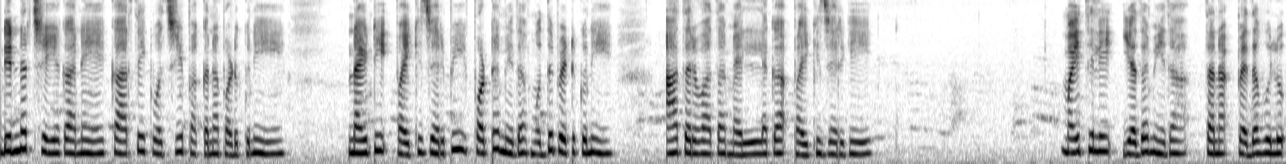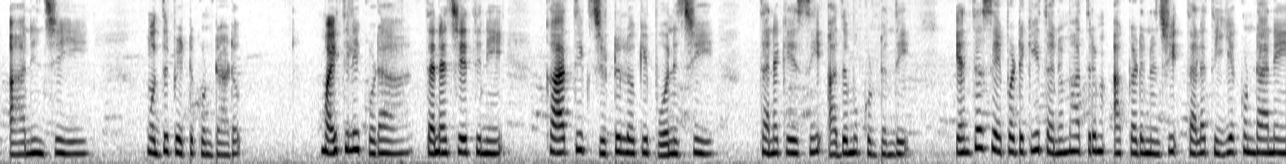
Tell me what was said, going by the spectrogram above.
డిన్నర్ చేయగానే కార్తీక్ వచ్చి పక్కన పడుకుని నైటీ పైకి జరిపి పొట్ట మీద ముద్దు పెట్టుకుని ఆ తర్వాత మెల్లగా పైకి జరిగి మైథిలి ఎద మీద తన పెదవులు ఆనించి ముద్దు పెట్టుకుంటాడు. మైథిలి కూడా తన చేతిని కార్తీక్ జుట్టులోకి పోనిచ్చి తనకేసి అదుముకుంటుంది. ఎంతసేపటికి తను మాత్రం అక్కడి నుంచి తల తీయకుండానే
